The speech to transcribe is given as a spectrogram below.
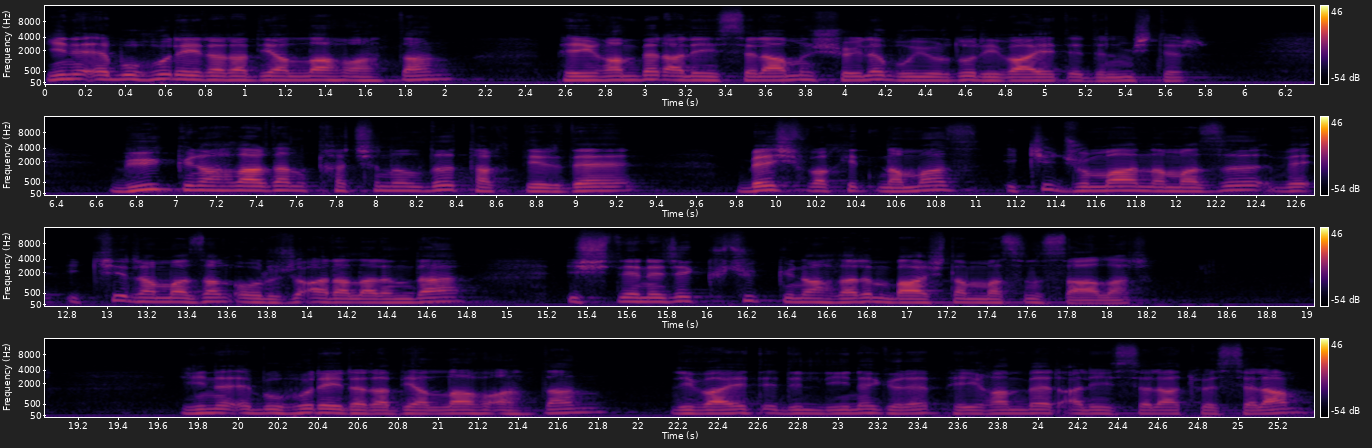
Yine Ebu Hureyre radıyallahu anh'tan Peygamber aleyhisselamın şöyle buyurduğu rivayet edilmiştir. Büyük günahlardan kaçınıldığı takdirde beş vakit namaz, iki cuma namazı ve iki Ramazan orucu aralarında işlenecek küçük günahların bağışlanmasını sağlar. Yine Ebu Hureyre radıyallahu anh'dan rivayet edildiğine göre Peygamber aleyhissalatü vesselam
